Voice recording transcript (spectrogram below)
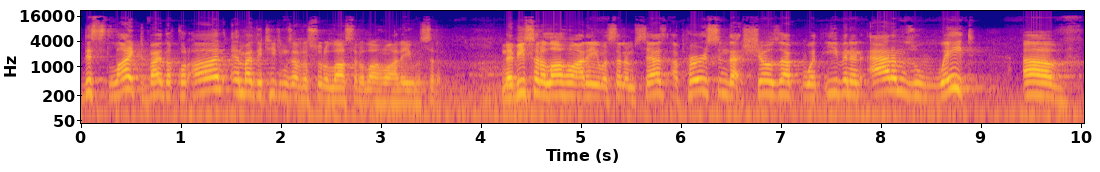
disliked by the Quran and by the teachings of Rasulullah sallallahu alaihi wasallam. Nabi sallallahu alaihi wasallam says, a person that shows up with even an atom's weight of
